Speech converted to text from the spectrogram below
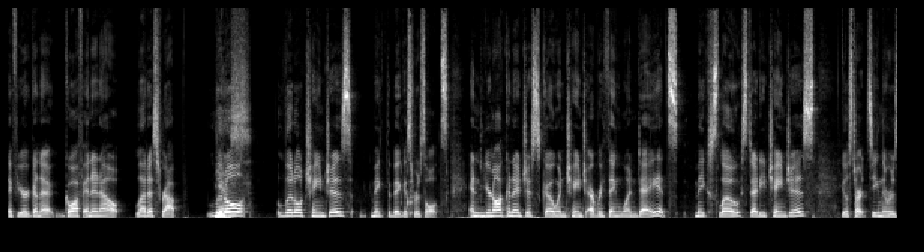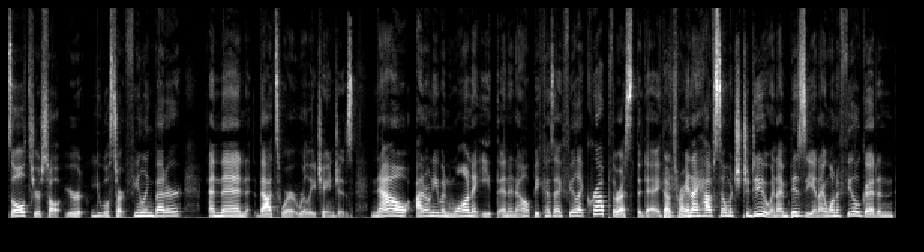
if you're going to go off in and out, lettuce wrap, little. Yes. Little changes make the biggest results. And you're not going to just go and change everything one day. It's make slow, steady changes. You'll start seeing the results. You're start, you're you will start feeling better, and then that's where it really changes. Now, I don't even want to eat the in and out because I feel like crap the rest of the day. That's right. And I have so much to do and I'm busy and I want to feel good and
